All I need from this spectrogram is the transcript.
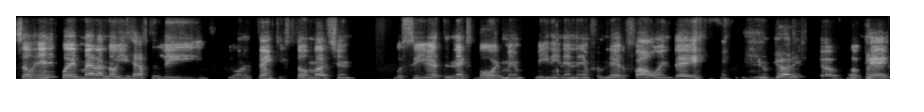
So anyway, Matt, I know you have to leave. We want to thank yep. you so much, and we'll see you at the next board mem- meeting, and then from there the following day. you got it. So, okay.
